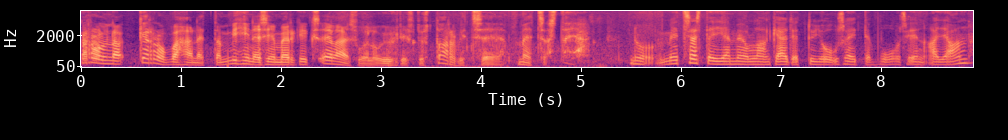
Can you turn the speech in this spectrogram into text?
Karolina, kerro vähän, että mihin esimerkiksi eläinsuojeluyhdistys tarvitsee metsästäjää? No metsästäjiä me ollaan käytetty jo useiden vuosien ajan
